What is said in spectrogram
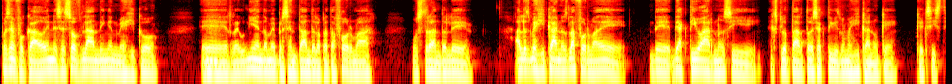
pues enfocado en ese soft landing en México eh, reuniéndome, presentando la plataforma, mostrándole a los mexicanos la forma de, de, activarnos y explotar todo ese activismo mexicano que, que existe.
